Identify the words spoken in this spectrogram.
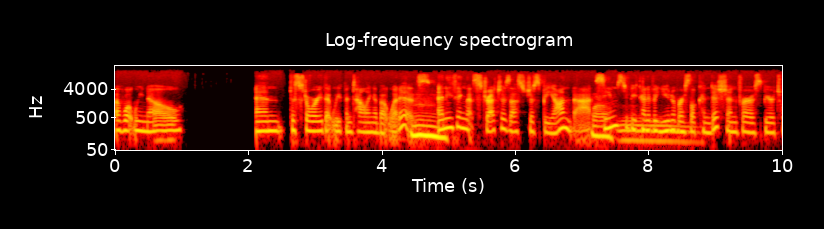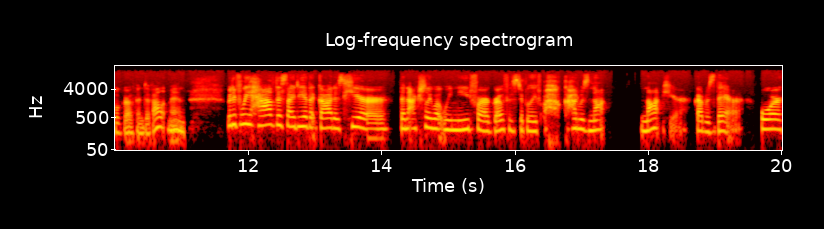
of what we know and the story that we've been telling about what is. Mm. Anything that stretches us just beyond that wow. seems to be kind of a universal mm. condition for our spiritual growth and development. But if we have this idea that God is here, then actually what we need for our growth is to believe, oh, God was not not here. God was there. Or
